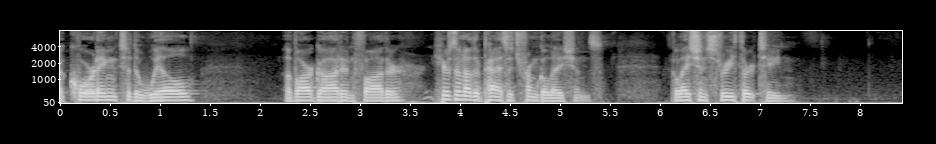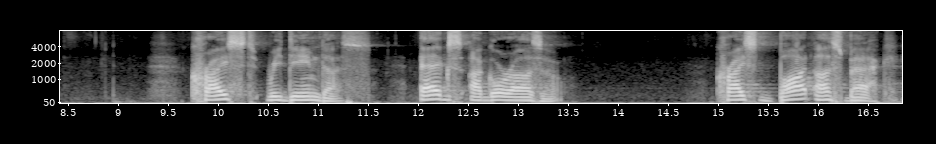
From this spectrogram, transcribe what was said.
according to the will of our God and Father. Here's another passage from Galatians. Galatians 3:13. Christ redeemed us ex agorazo. Christ bought us back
